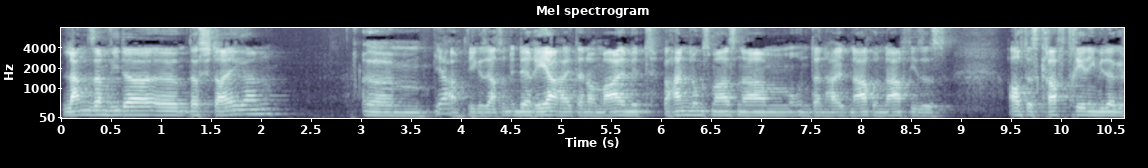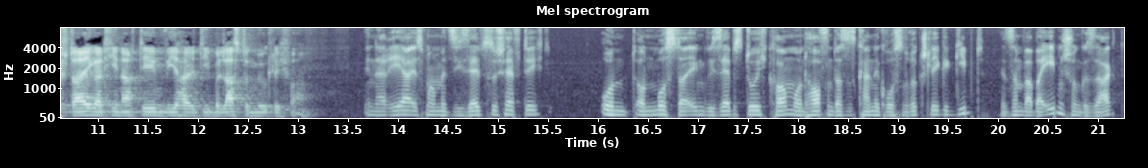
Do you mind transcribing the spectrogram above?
Langsam wieder äh, das Steigern. Ähm, ja, wie gesagt, und in der Reha halt dann nochmal mit Behandlungsmaßnahmen und dann halt nach und nach dieses, auch das Krafttraining wieder gesteigert, je nachdem, wie halt die Belastung möglich war. In der Reha ist man mit sich selbst beschäftigt und, und muss da irgendwie selbst durchkommen und hoffen, dass es keine großen Rückschläge gibt. Jetzt haben wir aber eben schon gesagt,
